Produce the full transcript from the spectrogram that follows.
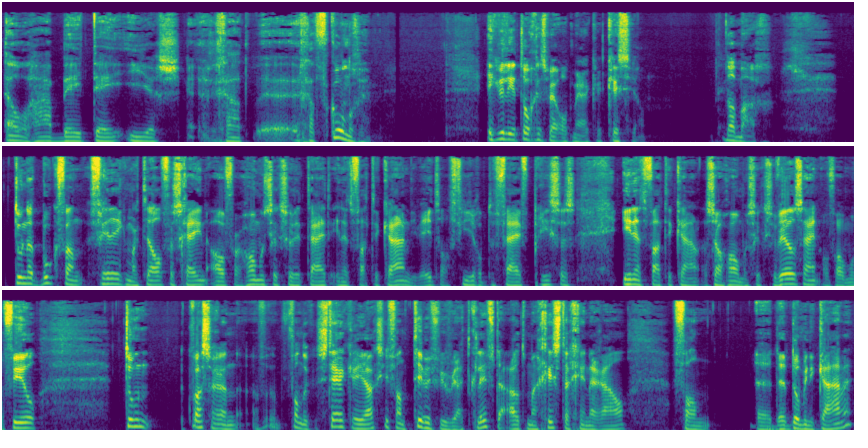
LHBTI'ers gaat, uh, gaat verkondigen. Ik wil hier toch iets bij opmerken, Christian. Dat mag. Toen dat boek van Frederik Martel verscheen over homoseksualiteit in het Vaticaan, die weet wel, vier op de vijf priesters in het Vaticaan zou homoseksueel zijn of homofiel. Toen was er een, vond ik, sterke reactie van Timothy Radcliffe, de oud-magister-generaal van uh, de Dominicanen,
